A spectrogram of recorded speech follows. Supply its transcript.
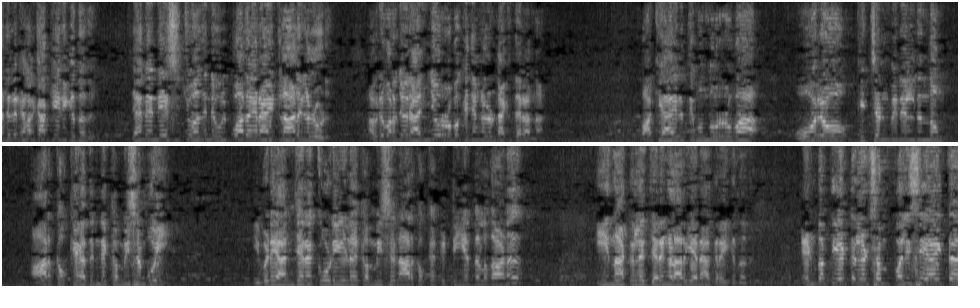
അതിന് കണക്കാക്കിയിരിക്കുന്നത്. ഞാൻ അന്വേഷിച്ചു അതിന്റെ ഉൽപാദകരായിട്ടുള്ള ആളുകളോട്. അവർ പറഞ്ഞു ഒരു അഞ്ഞൂറ് രൂപക്ക് ഞങ്ങൾ ഉണ്ടാക്കി തരാമെന്നാണ്. ബാക്കി ആയിരത്തി മുന്നൂറ് രൂപ ഓരോ കിച്ചൺ ബിന്നിൽ നിന്നും ആർക്കൊക്കെ അതിന്റെ കമ്മീഷൻ പോയി? ഇവിടെ അഞ്ചര കോടിയുടെ കമ്മീഷൻ ആർക്കൊക്കെ കിട്ടി എന്നുള്ളതാണ് ഈ നാട്ടിലെ ജനങ്ങൾ അറിയാൻ ആഗ്രഹിക്കുന്നത്. എൺപത്തിയെട്ട് ലക്ഷം പലിശയായിട്ട്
